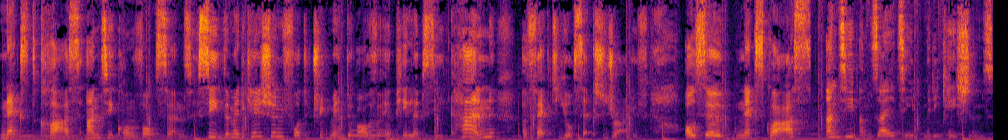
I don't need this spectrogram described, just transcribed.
Next class, anticonvulsants. See, the medication for the treatment of epilepsy can affect your sex drive. Also, next class, anti anxiety medications.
